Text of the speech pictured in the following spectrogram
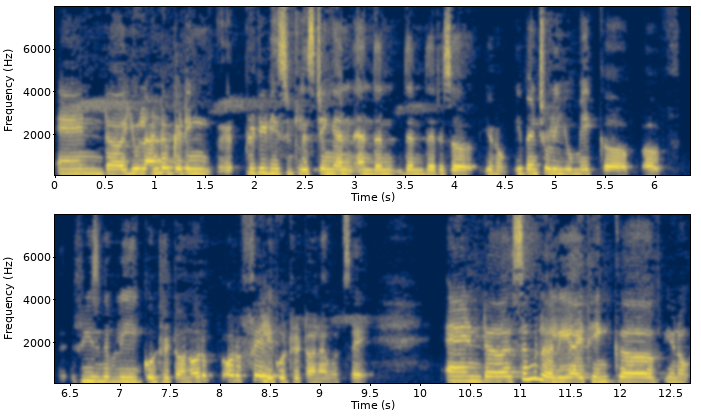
And uh, you'll end up getting uh, pretty decent listing and, and then, then there is a you know eventually you make a, a reasonably good return or, or a fairly good return i would say. And uh, similarly i think uh, you know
